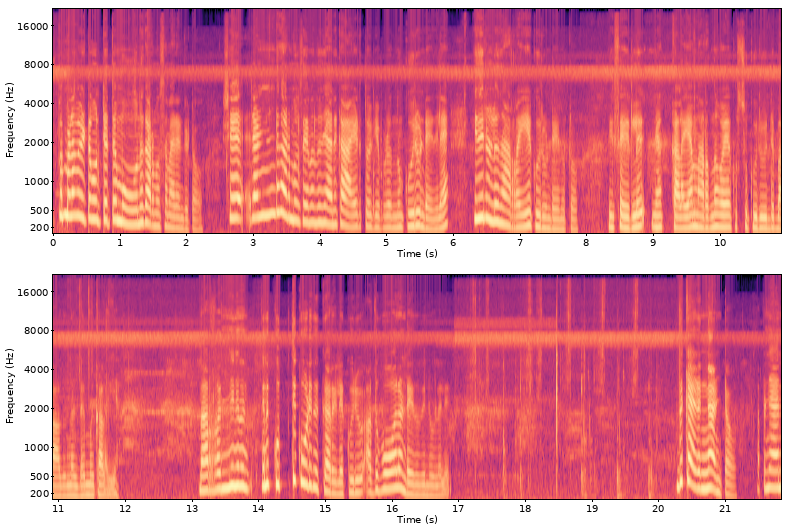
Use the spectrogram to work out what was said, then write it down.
ഇപ്പം നമ്മളെ വീട്ടുമുറ്റത്ത് മൂന്ന് കർമ്മൂസ മരം ഉണ്ട് കേട്ടോ പക്ഷേ രണ്ട് കർമ്മൂസയിൽ ഞാൻ കായെടുത്ത് നോക്കിയപ്പോഴൊന്നും കുരുണ്ടായിരുന്നില്ലേ. ഇതിനുള്ളിൽ നിറയെ കുരുണ്ടായിരുന്നു കേട്ടോ. ഈ സൈഡിൽ ഞാൻ കളയാൻ മറന്നുപോയ കുറച്ച് കുരുവിന്റെ ഭാഗങ്ങളുടെ നമ്മൾ കളയുക നിറഞ്ഞിങ്ങനെ ഇങ്ങനെ കുത്തി കൂടി നിൽക്കാറില്ല കുരു അതുപോലെ ഉണ്ടായിരുന്നു ഇതിന്റെ ഉള്ളിൽ ഇത് കിഴങ്ങാണ് കേട്ടോ. അപ്പം ഞാൻ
